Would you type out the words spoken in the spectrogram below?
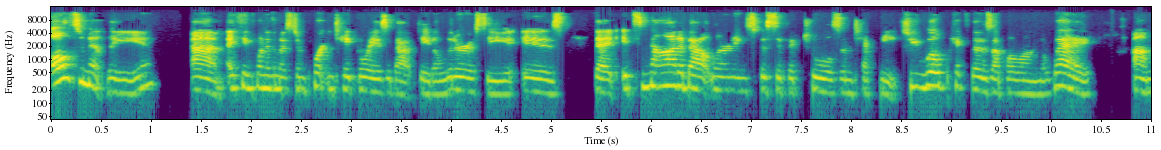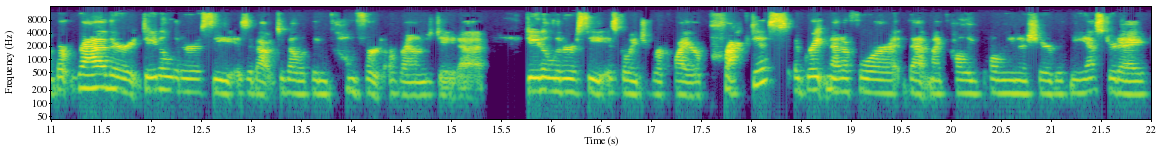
ultimately, um, I think one of the most important takeaways about data literacy is that it's not about learning specific tools and techniques. You will pick those up along the way, um, but rather, data literacy is about developing comfort around data data literacy is going to require practice. A great metaphor that my colleague Paulina shared with me yesterday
